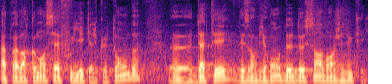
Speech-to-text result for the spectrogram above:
après avoir commencé à fouiller quelques tombes, euh, datées des environs de 200 avant Jésus-Christ.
